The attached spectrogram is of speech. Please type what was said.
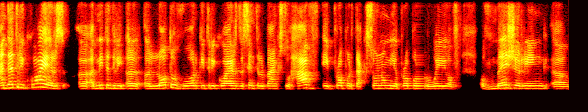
And that requires, uh, admittedly, a, a, lot of work. It requires the central banks to have a proper taxonomy, a proper way of, of measuring uh,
